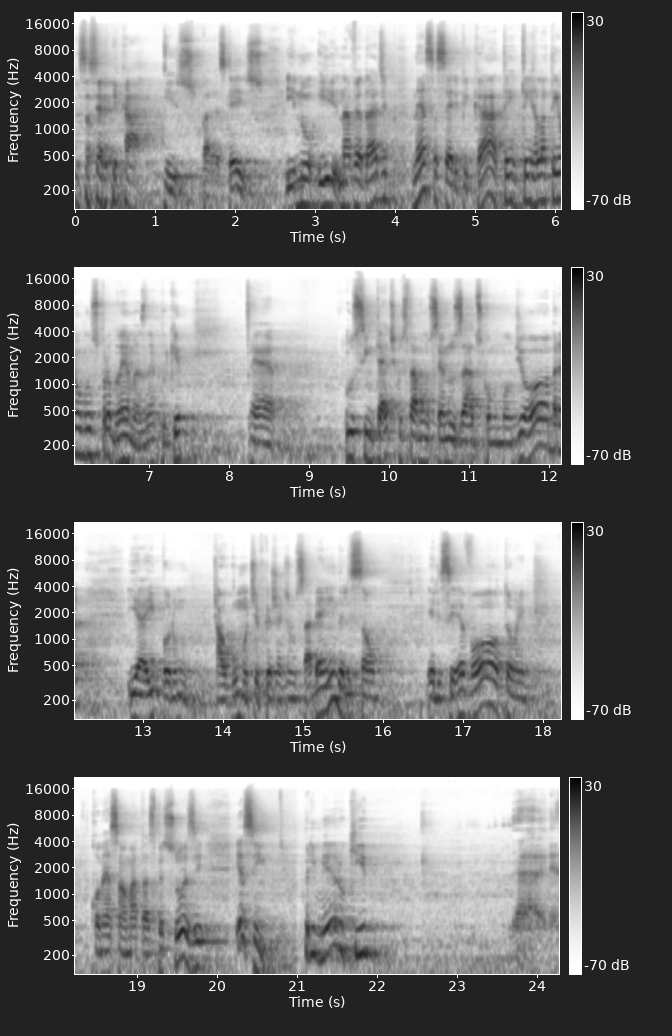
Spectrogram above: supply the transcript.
Nessa série Picard. Isso, parece que é isso. E, no, e na verdade, nessa série Picard, tem, tem, ela tem alguns problemas, né? Porque é, os sintéticos estavam sendo usados como mão de obra e aí por um algum motivo que a gente não sabe ainda eles são eles se revoltam e começam a matar as pessoas e, e assim primeiro que é,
